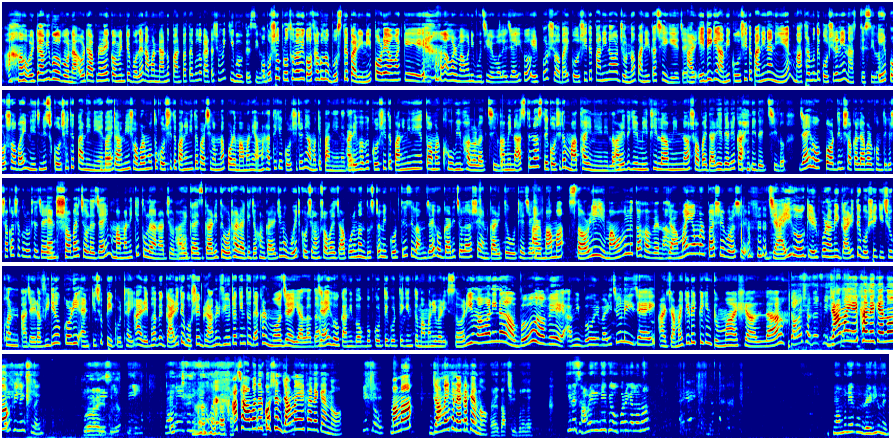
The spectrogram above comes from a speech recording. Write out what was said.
ওইটা আমি বলব না ওটা আপনারাই কমেন্টে বলেন আমার নানু পান পাতাগুলো কাটার সময় কি বলতেছিল। অবশ্য প্রথমে আমি কথাগুলো বুঝতে পারিনি পরে আমাকে আমার মামানি বুঝিয়ে বলে যাই হোক। এরপর সবাই কলসিতে পানি নেওয়ার জন্য পানির কাছে এগিয়ে যায়। আর এদিকে আমি কলসিতে পানি না নিয়ে মাথার মধ্যে কলসিটা নিয়ে নাচতেছিলাম। এরপর সবাই নিজ নিজ কলসিতে পানি নিয়ে বাট আমি সবার মতো কলসিতে পানি নিতে পারছিলাম না। পরে মামানি আমার হাত থেকে কলসিটা নিয়ে আমাকে পানি এনে আর এভাবে কলসিতে পানি নিয়ে তো আমার খুবই ভালো লাগছিল। আমি নাচতে নাচতে কলসিটা মাথায় নিয়ে নিলাম। আর এদিকে মিথিলা মিন্না সবাই দাঁড়িয়ে দাঁড়িয়ে কাহিনী দেখছিল। যাই হোক পরদিন সকালে আবার ঘুম থেকে সকাল সকাল উঠে যাই। And সবাই চলে যাই মামানিকে তুলে আনার জন্য। আর গাইজ গাড়িতে ওঠার আগে যখন গাড়ির জন্য ওয়েট করছিলাম সবাই যা পরিমাণ দুষ্টামি করতেছিলাম যাই হোক গাড়ি চলে আসে and গাড়িতে উঠে যায় আর মামা সরি মামা বললে তো হবে না। জামাই আমার পাশে বসে। যাই হোক এরপর আমি গাড়িতে বসে কিছুক্ষণ আজাইরা ভিডিও করি এন্ড কিছু পিক উঠাই। আর এভাবে গাড়িতে বসে গ্রামের ভিউটা কিন্তু দেখার মজাই আলাদা। যাই হোক আমি বক বক করতে করতে কিন্তু মামানির বাড়ি সরি মামানি না বউ হবে। আমি বউয়ের বাড়ি চলেই যাই। আর জামাইকে দেখতে কিন্তু মাশাআল্লাহ। জামাই জামাই এখানে কেন? হয়ে আচ্ছা আমাদের কোশ্চেন জামাই এখানে কেন? মামা জামাই এখানে একা কেন? হ্যাঁ যাচ্ছি উপরে যা। কি রে ঝামেলি নিয়ে কেউ উপরে গেল না? মামুনি এখন রেডি হয়ে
